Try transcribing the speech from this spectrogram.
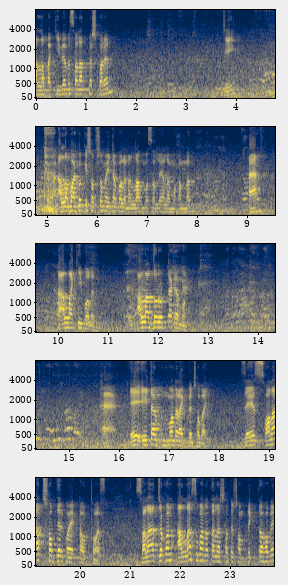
আল্লাহ কীভাবে সলাৎ পেশ করেন? জি। আল্লাহ পাকও কি সবসময় এটা বলেন আল্লাহ সাল্লি আল্লাহ মুহাম্মদ হ্যাঁ? তা আল্লাহ কি বলেন? আল্লাহর দরদটা কেমন? হ্যাঁ এইটা মনে রাখবেন সবাই, যে সলাৎ শব্দের কয়েকটা অর্থ আছে। সলাৎ যখন আল্লাহ সুবাহতাল্লার সাথে সম্পৃক্ত হবে,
